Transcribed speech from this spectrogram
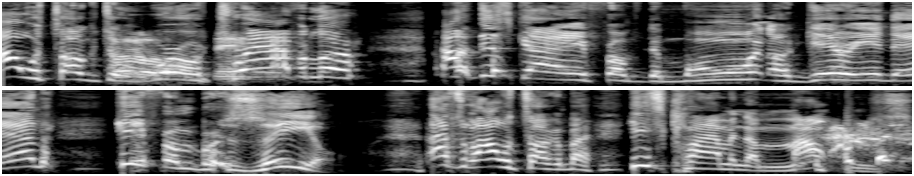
I was talking to a Oh, world man. traveler. Oh, this guy ain't from Des Moines or Gary, Indiana. He from Brazil. That's what I was talking about. He's climbing the mountains,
